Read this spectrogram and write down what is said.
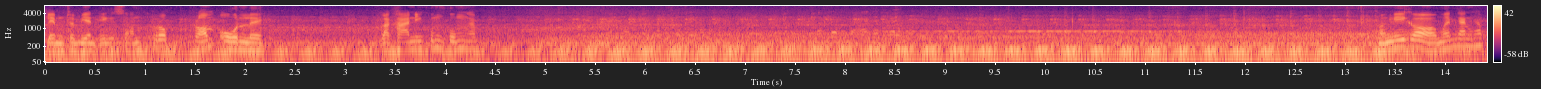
เล่มทะเบียนเอกสารครบพร้อมโอนเลย ราคานี้คุ้มๆครับฝั่งนี้ก็เหมือนกันครับ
